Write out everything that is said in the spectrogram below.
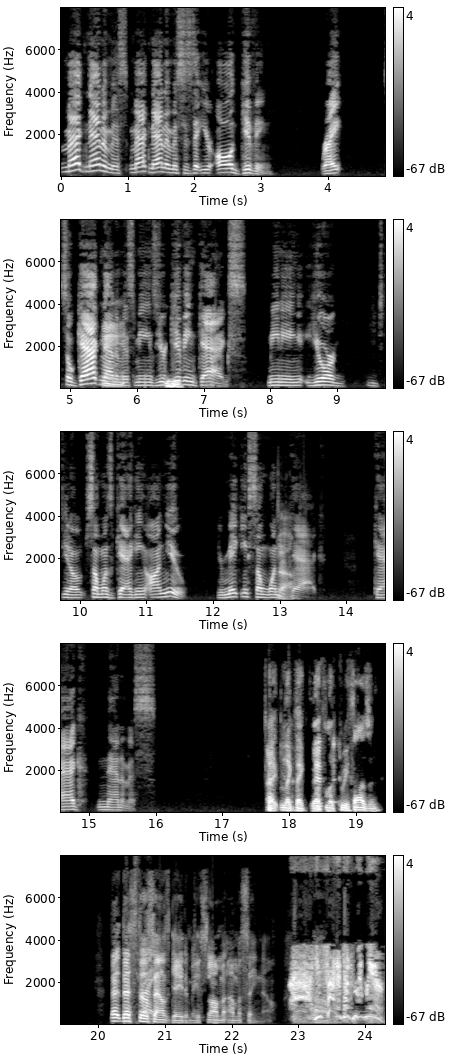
magnanimous, magnanimous is that you're all giving, right? So gagnanimous means you're Mhm. giving gags, meaning you're, you know, someone's gagging on you. You're making someone Ah. gag. Gagnanimous. I Like like guess. like It- Buffalo three thousand. that that still right. sounds gay to me, so I'm I'm gonna say no. Ah, you Um, trying to touch my wiener?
